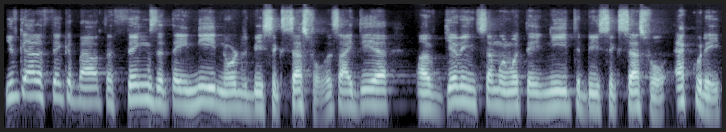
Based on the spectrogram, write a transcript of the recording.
you've got to think about the things that they need in order to be successful. This idea of giving someone what they need to be successful. Equity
